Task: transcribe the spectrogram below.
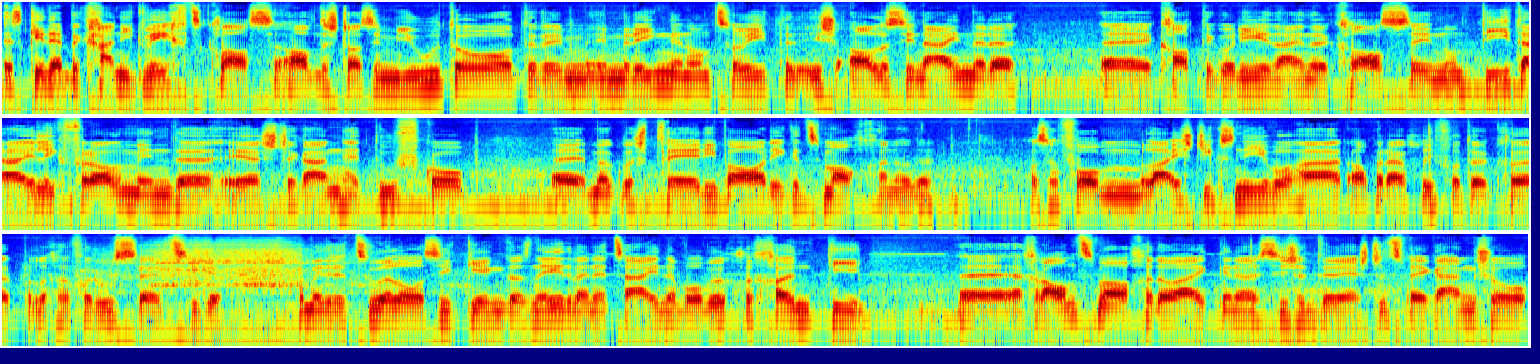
es gibt eben keine Gewichtsklasse, anders als im Judo oder im, im Ringen und so weiter, ist alles in einer äh, Kategorie, in einer Klasse. Und die Einteilung, vor allem in der ersten Gang, hat die Aufgabe, äh, möglichst faire Paarungen zu machen. Oder? Also vom Leistungsniveau her, aber auch von den körperlichen Voraussetzungen. Und mit der Zulosung ging das nicht. Wenn jetzt einer, der wirklich könnte, äh, einen Kranz machen da eidgenössisch in den ersten zwei Gängen schon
